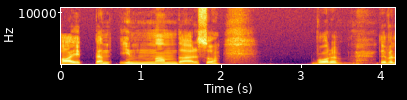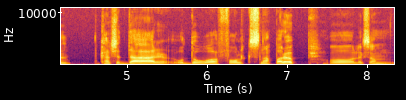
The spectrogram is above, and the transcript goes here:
hypen innan där så var det, det är väl kanske där och då folk snappar upp och liksom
